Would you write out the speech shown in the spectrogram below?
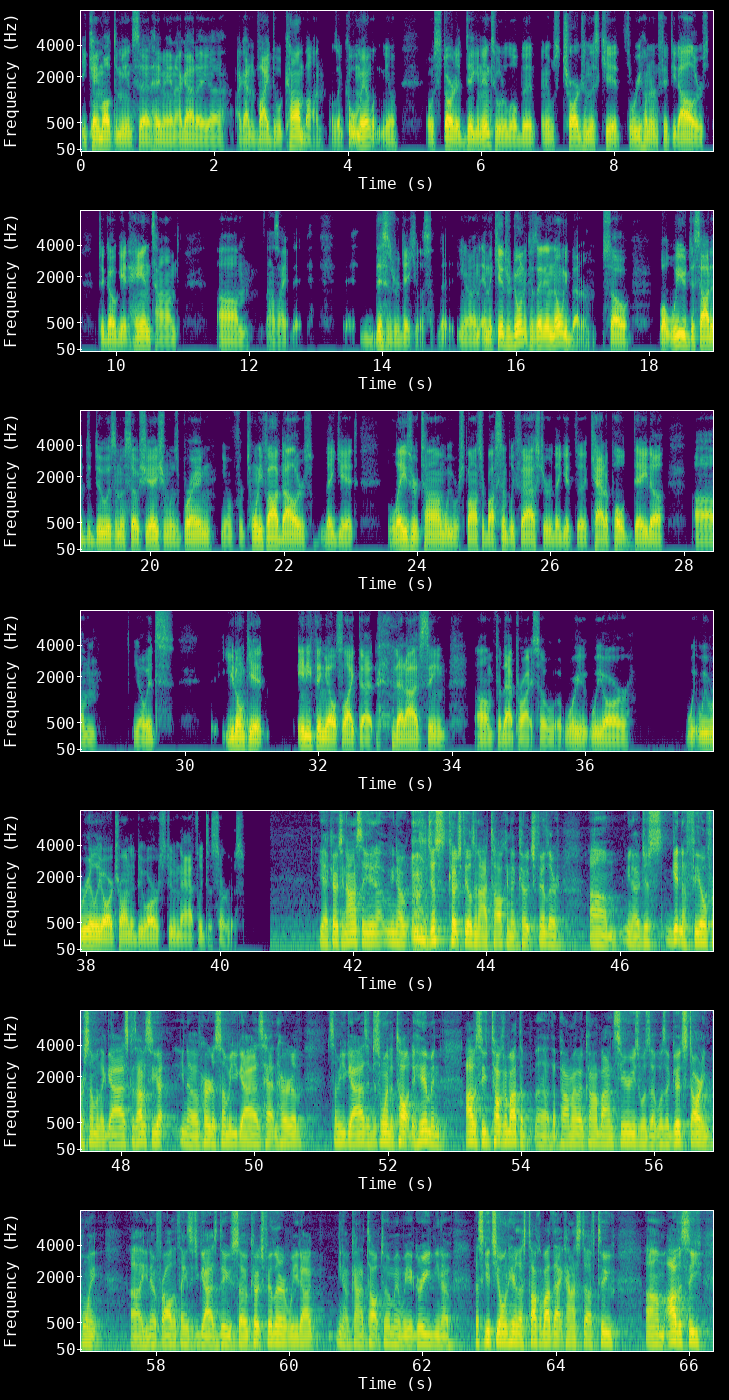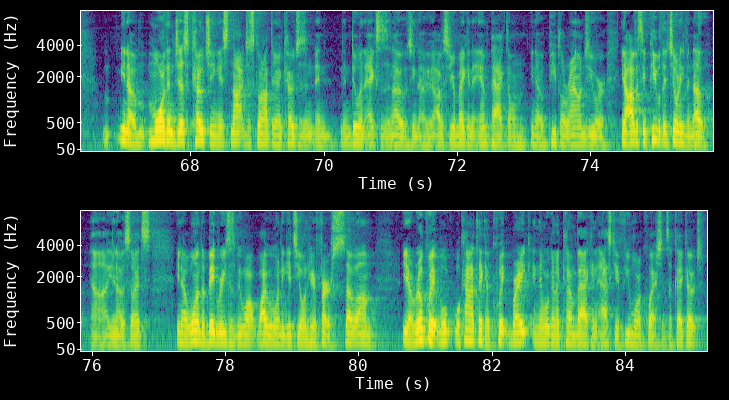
he came up to me and said, "Hey man, I got a uh, I got invited to a combine." I was like, "Cool, man." you know, I was started digging into it a little bit, and it was charging this kid three hundred and fifty dollars to go get hand timed. Um, I was like, "This is ridiculous," you know. And, and the kids were doing it because they didn't know any better. So, what we decided to do as an association was bring, you know, for twenty five dollars, they get laser time. We were sponsored by SimpliFaster. They get the catapult data. Um, you know, it's you don't get anything else like that that I've seen um, for that price. So we we are we, we really are trying to do our student athletes a service. Yeah, coach, and honestly, you know, you know just Coach Fields and I talking to Coach Fiddler, um, you know, just getting a feel for some of the guys because obviously, you know, I've heard of some of you guys, hadn't heard of some of you guys, and just wanted to talk to him. And obviously, talking about the uh, the Palmetto Combine Series was a, was a good starting point uh, you know, for all the things that you guys do. So, Coach Fiddler, we, uh, you know, kind of talked to him and we agreed, you know, let's get you on here. Let's talk about that kind of stuff too. Um, obviously, you know, more than just coaching, it's not just going out there and coaches and, and, and, doing X's and O's. You know, obviously you're making an impact on, you know, people around you or, you know, obviously people that you don't even know, uh, you know, so it's, you know, one of the big reasons we want, why we want to get you on here first. So, um, you know, real quick, we'll, we'll kind of take a quick break and then we're going to come back and ask you a few more questions. Okay, coach?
